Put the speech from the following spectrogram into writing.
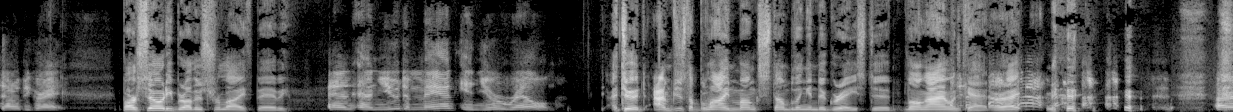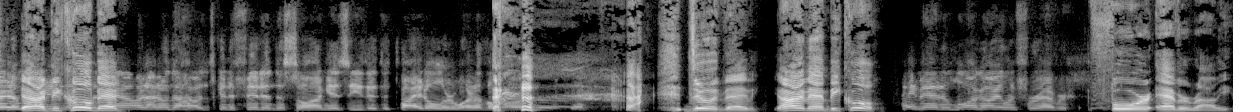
That would be great. Barsotti brothers for life, baby. And and you the man in your realm. Dude, I'm just a blind monk stumbling into grace, dude. Long Island cat, all right? all right, all right be cool, babe. I don't know how it's going to fit in the song, is either the title or one of the Do it, baby. All right, man. Be cool. Hey, man, in Long Island forever. Forever, Robbie.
